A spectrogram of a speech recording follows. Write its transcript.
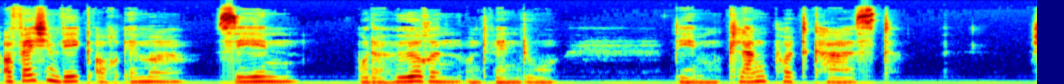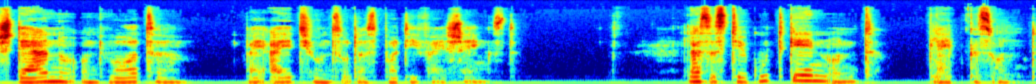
auf welchem Weg auch immer sehen oder hören und wenn du dem Klangpodcast Sterne und Worte bei iTunes oder Spotify schenkst. Lass es dir gut gehen und bleib gesund.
